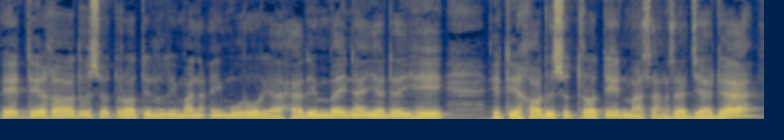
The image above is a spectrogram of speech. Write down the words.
Ittikhadu sutratin liman imururi ahadin baina yadaihi Itikhadu sutrotin masang sajadah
